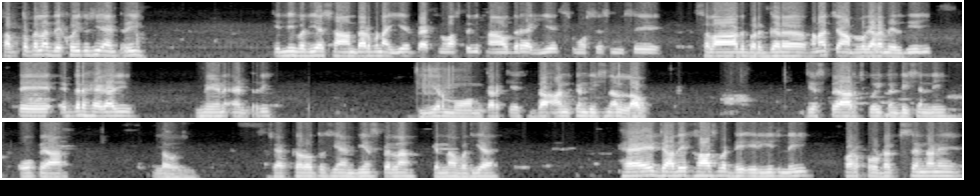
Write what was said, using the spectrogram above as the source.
ਸਭ ਤੋਂ ਪਹਿਲਾਂ ਦੇਖੋ ਜੀ ਤੁਸੀਂ ਐਂਟਰੀ ਕਿੰਨੀ ਵਧੀਆ ਸ਼ਾਨਦਾਰ ਬਣਾਈ ਹੈ, ਬੈਠਣ ਵਾਸਤੇ ਵੀ ਥਾਂ ਉਧਰ ਹੈਗੀ ਹੈ, ਸਮੋਸੇ, ਸਮੂਸੇ, ਸਲਾਦ 버ਗਰ ਹਨਾ, ਚਾਂਪ ਵਗੈਰਾ ਮਿਲਦੀ ਹੈ ਜੀ। ਤੇ ਇੱਧਰ ਹੈਗਾ ਜੀ ਮੇਨ ਐਂਟਰੀ ਡੀਅਰ ਮਮ ਕਰਕੇ ਦਾ ਅਨਕੰਡੀਸ਼ਨਲ ਲਵ ਜਿਸ ਪਿਆਰ 'ਚ ਕੋਈ ਕੰਡੀਸ਼ਨ ਨਹੀਂ, ਉਹ ਪਿਆਰ। ਲਓ ਜੀ ਚੈੱਕ ਕਰੋ ਤੁਸੀਂ ਐਂਬੀਐਂਸ ਪਹਿਲਾਂ, ਕਿੰਨਾ ਵਧੀਆ ਹੈ। ਹੈ ਇਹ ਜ਼ਿਆਦਾ ਖਾਸ ਵੱਡੇ ਏਰੀਆ 'ਚ ਨਹੀਂ, ਪਰ ਪ੍ਰੋਡਕਟਸ ਇਹਨਾਂ ਨੇ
